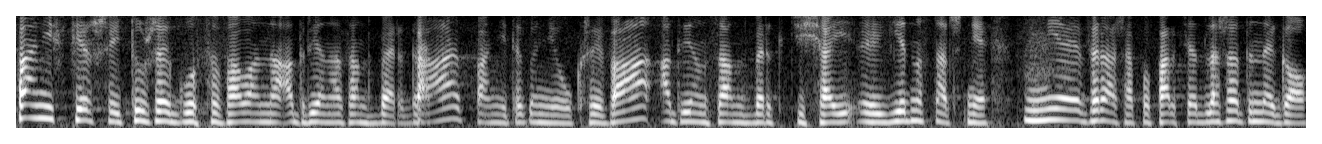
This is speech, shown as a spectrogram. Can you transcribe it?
pani w pierwszej turze głosowała na Adriana Zandberga. Tak. Pani tego nie ukrywa. Adrian Zandberg dzisiaj y, jednoznacznie nie wyraża poparcia dla żadnego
